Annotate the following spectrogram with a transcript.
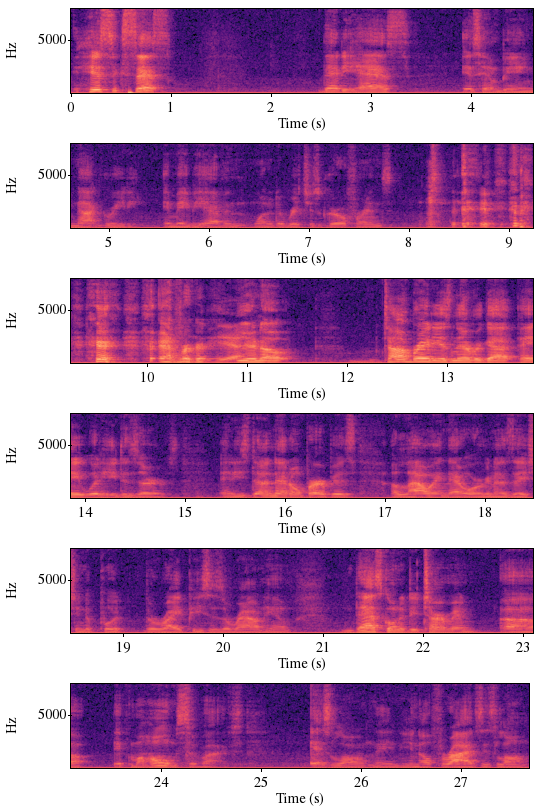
his success that he has is him being not greedy and maybe having one of the richest girlfriends ever. Yeah. You know, Tom Brady has never got paid what he deserves. And he's done that on purpose, allowing that organization to put the right pieces around him. That's going to determine uh, if Mahomes survives as long and, you know, thrives as long.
